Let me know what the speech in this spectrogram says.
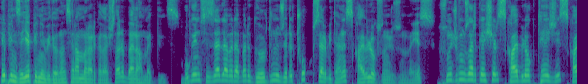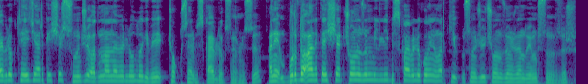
Hepinize yepyeni videodan selamlar arkadaşlar. Ben Ahmet Deniz. Bugün sizlerle beraber gördüğünüz üzere çok güzel bir tane Skyblock sunucusundayız. Sunucumuz arkadaşlar Skyblock TC. Skyblock TC arkadaşlar sunucu adından da belli olduğu gibi çok güzel bir Skyblock sunucusu. Hani burada arkadaşlar çoğunuzun bildiği bir Skyblock oyunu var ki bu sunucuyu çoğunuz önceden duymuşsunuzdur.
